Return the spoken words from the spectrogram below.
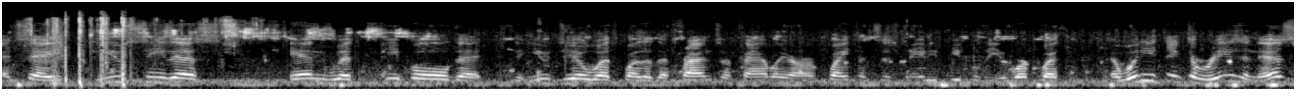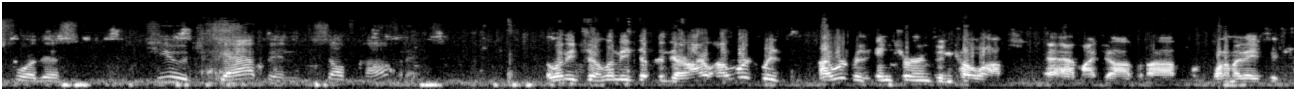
and say, do you see this in with people that, that you deal with, whether they're friends or family or acquaintances, maybe people that you work with? And what do you think the reason is for this huge gap in self confidence? let me let me jump in there. I, I, work with I work with interns and co-ops at my job. Uh, one of my basic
